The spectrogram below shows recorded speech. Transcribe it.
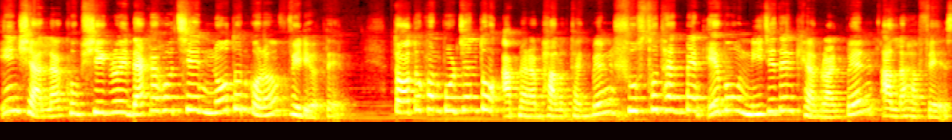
ইনশাল্লাহ খুব শীঘ্রই দেখা হচ্ছে নতুন কোনো ভিডিওতে। ততক্ষণ পর্যন্ত আপনারা ভালো থাকবেন, সুস্থ থাকবেন এবং নিজেদের খেয়াল রাখবেন। আল্লাহ হাফেজ।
